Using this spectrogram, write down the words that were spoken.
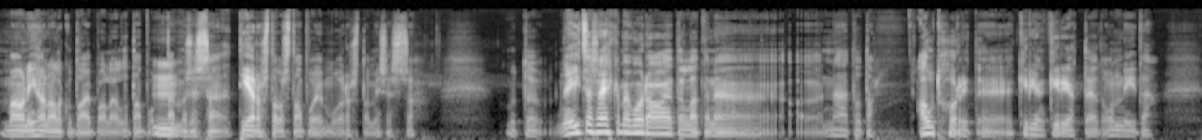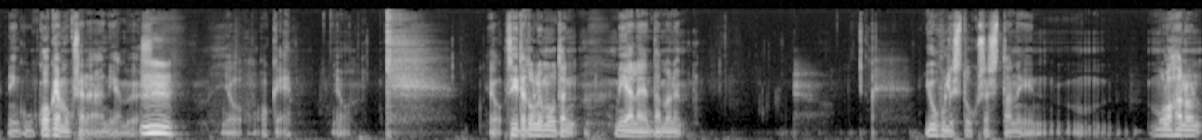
mä oon ihan alkutaipaleella tapo, Mm. mm. tämmöisessä tiedostavassa tapojen muodostamisessa. Mutta no itse asiassa ehkä me voidaan ajatella, että nämä, nämä tota, autorit, eh, kirjan kirjoittajat on niitä niin kuin kokemuksen ääniä myös. mm, Joo, okei. Okay. Joo. Joo. Siitä tuli muuten mieleen tämmöinen juhlistuksesta, niin mullahan on,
